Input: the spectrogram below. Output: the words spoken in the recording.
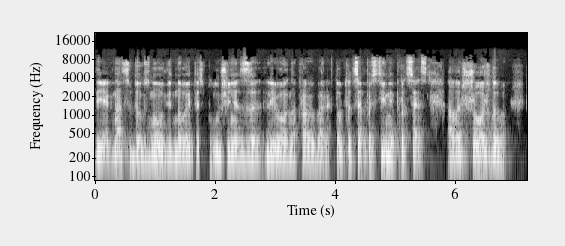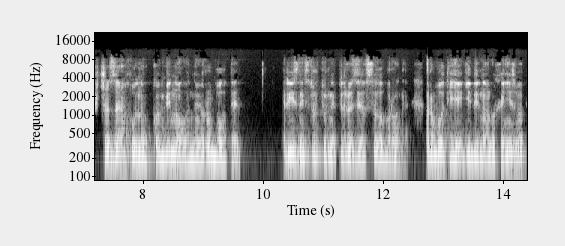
І як наслідок знову відновити сполучення з лівого на правий берег. Тобто це постійний процес. Але що важливо, що за рахунок комбінованої роботи різних структурних підрозділів Сил оборони, роботи як єдиного механізму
